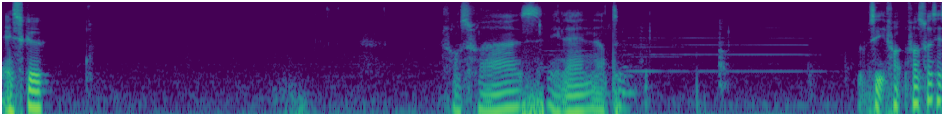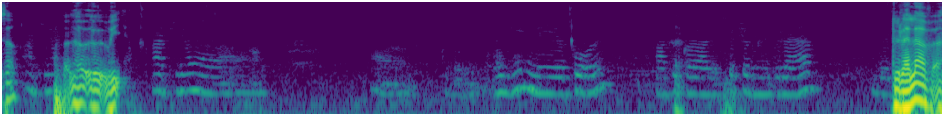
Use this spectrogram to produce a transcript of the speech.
Est-ce que. Françoise, Hélène. François, c'est ça? Euh, euh, Oui. un pilon en, en- rigide mais poreux, un peu comme la structure du- de la lave. De la lave, un,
